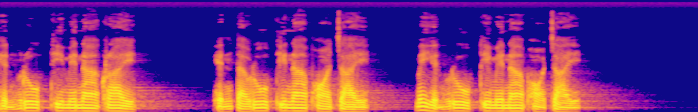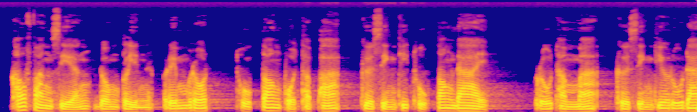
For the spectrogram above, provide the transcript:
เห็นรูปที่ไม่น่าใคร่ เห็นแต่รูปที่น่าพอใจ ไม่เห็นรูปที่ไม่น่าพอใจ เขาฟังเสียง ดมกลิ่น ริมรสถูกต้องโผฏฐพะคือสิ่งที่ถูกต้องได้ รู้ธรรมะคือสิ่งที่รู้ได้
